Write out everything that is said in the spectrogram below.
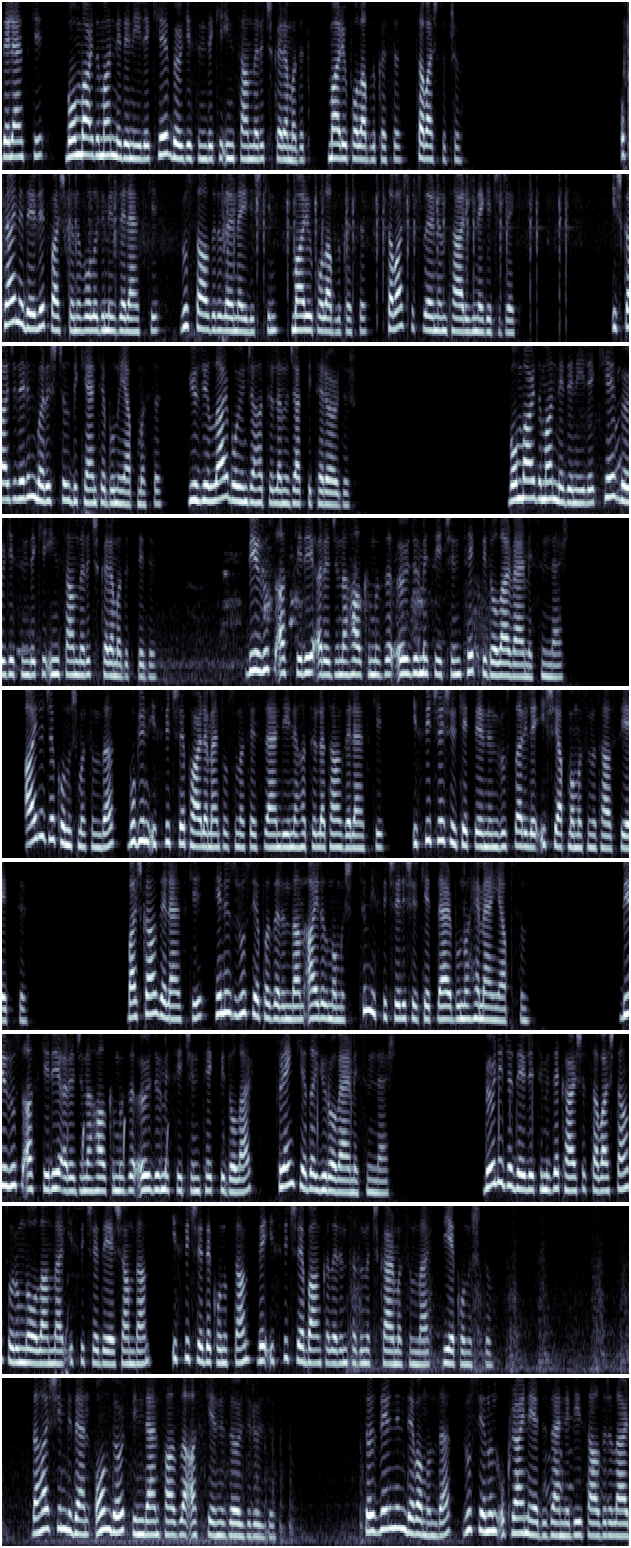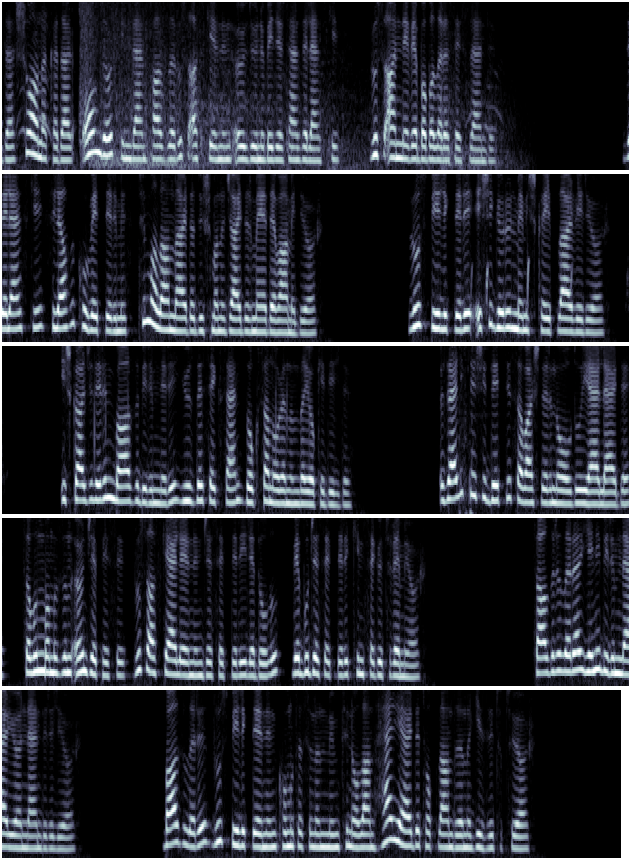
Zelenski, bombardıman nedeniyle Kiev bölgesindeki insanları çıkaramadık, Mariupol ablukası, savaş suçu. Ukrayna Devlet Başkanı Volodymyr Zelenski, Rus saldırılarına ilişkin Mariupol ablukası, savaş suçlarının tarihine geçecek. İşgalcilerin barışçıl bir kente bunu yapması, yüzyıllar boyunca hatırlanacak bir terördür. Bombardıman nedeniyle Kiev bölgesindeki insanları çıkaramadık dedi. Bir Rus askeri aracına halkımızı öldürmesi için tek bir dolar vermesinler. Ayrıca konuşmasında, bugün İsviçre parlamentosuna seslendiğini hatırlatan Zelenski, İsviçre şirketlerinin Ruslar ile iş yapmamasını tavsiye etti. Başkan Zelenski, henüz Rusya pazarından ayrılmamış tüm İsviçreli şirketler bunu hemen yapsın. Bir Rus askeri aracına halkımızı öldürmesi için tek bir dolar, frank ya da euro vermesinler. Böylece devletimize karşı savaştan sorumlu olanlar İsviçre'de yaşamdan, İsviçre'de konuttan ve İsviçre bankaların tadını çıkarmasınlar, diye konuştu. Daha şimdiden 14 binden fazla askeriniz öldürüldü. Sözlerinin devamında, Rusya'nın Ukrayna'ya düzenlediği saldırılarda şu ana kadar 14 binden fazla Rus askerinin öldüğünü belirten Zelenski, Rus anne ve babalara seslendi. Zelenski, silahlı kuvvetlerimiz tüm alanlarda düşmanı caydırmaya devam ediyor. Rus birlikleri eşi görülmemiş kayıplar veriyor. İşgalcilerin bazı birimleri %80-90 oranında yok edildi. Özellikle şiddetli savaşların olduğu yerlerde, savunmamızın ön cephesi Rus askerlerinin cesetleriyle dolu ve bu cesetleri kimse götüremiyor. Saldırılara yeni birimler yönlendiriliyor. Bazıları Rus birliklerinin komutasının mümkün olan her yerde toplandığını gizli tutuyor.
